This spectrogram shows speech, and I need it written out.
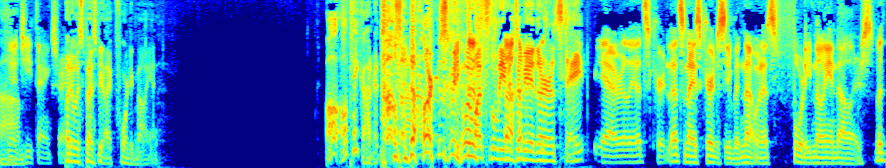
yeah. Gee, thanks. Right. Um, But it was supposed to be like forty million. I'll, I'll take hundred thousand dollars if anyone wants to leave it to me in their estate. Yeah, really, that's cur- that's a nice courtesy, but not when it's forty million dollars. But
